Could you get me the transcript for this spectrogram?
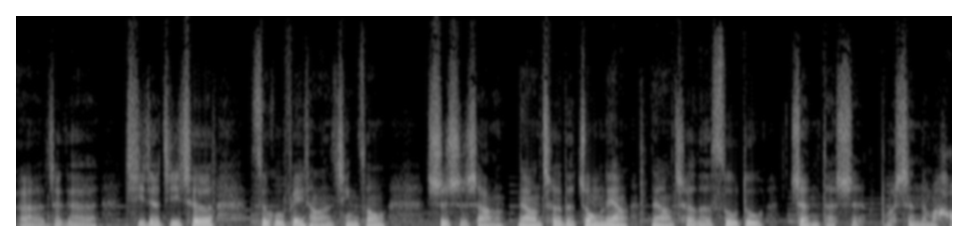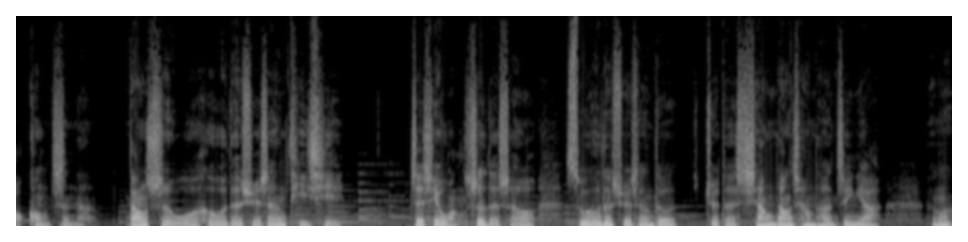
呃，这个骑着机车似乎非常的轻松。事实上，那辆车的重量，那辆车的速度，真的是不是那么好控制呢？当时我和我的学生提起这些往事的时候，所有的学生都觉得相当相当惊讶。嗯，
